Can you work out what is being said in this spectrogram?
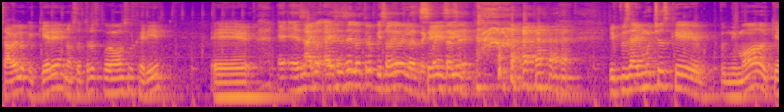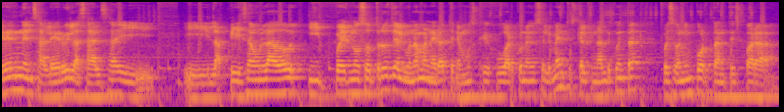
sabe lo que quiere, nosotros podemos sugerir. eh, E- Ese, es- ay. ese es el otro episodio de las de Sí, cuentas, sí. ¿eh? y pues hay muchos que, pues ni modo, quieren el salero y la salsa y, y la pizza a un lado y pues nosotros de alguna manera tenemos que jugar con esos elementos que al final de cuentas pues son importantes para,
